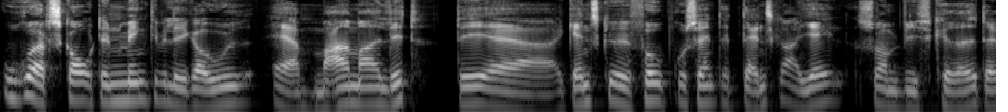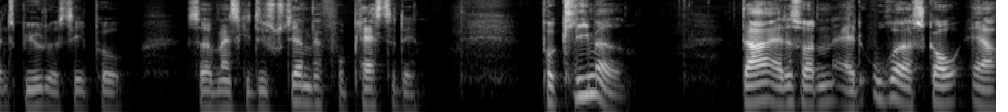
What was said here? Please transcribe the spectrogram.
Urørt skov, den mængde, vi lægger ud, er meget, meget lidt. Det er ganske få procent af det danske areal, som vi skal redde dansk biodiversitet på. Så man skal diskutere, om vi får plads til det. På klimaet, der er det sådan, at urørt skov er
